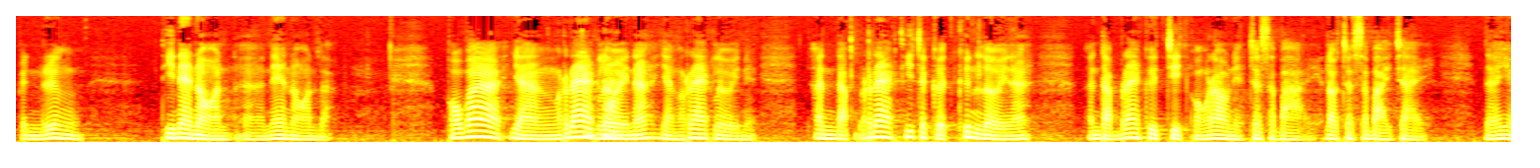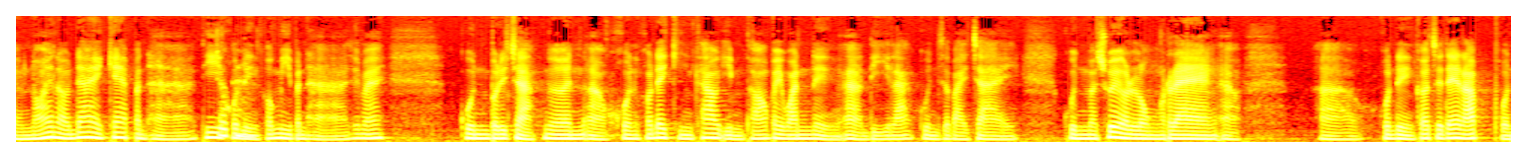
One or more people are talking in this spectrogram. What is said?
เป็นเรื่องที่แน่นอนอแน่นอนละเพราะว่าอย่างแรกเลยนะ อย่างแรกเลยเนี่ย อันดับแรกที่จะเกิดขึ้นเลยนะ อันดับแรกคือจิตของเราเนี่ยจะสบาย เราจะสบายใจนะ อย่างน้อยเราได้แก้ปัญหาที่คนอื่นเขามีปัญหาใช่ไหมคุณบริจาคเงินอ่าคนเขาได้กินข้าวอิ่มท้องไปวันหนึ่งอ่าดีละ คุณสบายใจ คุณมาช่วยลงแรงอ่า คนอื่นก็จะได้รับผล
